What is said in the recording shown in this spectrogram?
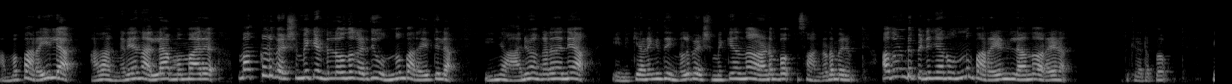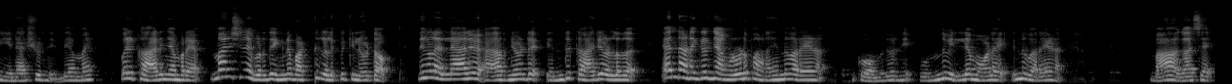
അമ്മ പറയില്ല. അത് അങ്ങനെ നല്ല അമ്മമാര്. മക്കൾ വിഷമിക്കണ്ടല്ലോ എന്ന് കരുതി ഒന്നും പറയത്തില്ല. ഈ ഞാനും അങ്ങനെ തന്നെയാ. എനിക്കാണെങ്കിൽ നിങ്ങൾ വിഷമിക്കുന്ന കാണുമ്പോൾ സങ്കടം വരും. അതുകൊണ്ട് പിന്നെ ഞാൻ ഒന്നും പറയണില്ല എന്ന് പറയണം. ഇത് കേട്ടപ്പം മീനാക്ഷി ഇതേ അമ്മേ ഒരു കാര്യം ഞാൻ പറയാം. മനുഷ്യനെ വെറുതെ ഇങ്ങനെ വട്ട് കളിപ്പിക്കില്ല കേട്ടോ. നിങ്ങൾ എല്ലാവരും അറിഞ്ഞുകൊണ്ട് എന്ത് കാര്യമുള്ളത്? എന്താണെങ്കിലും ഞങ്ങളോട് പറയുന്നു പറയണം. കോമതി പറഞ്ഞു ഒന്നുമില്ല മോളെ എന്ന് പറയണം. ബാ ആകാശേ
